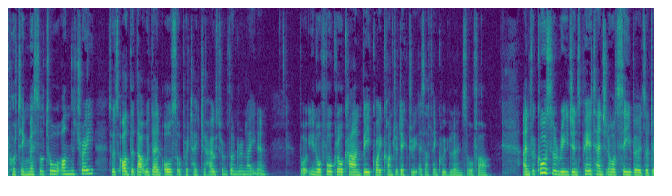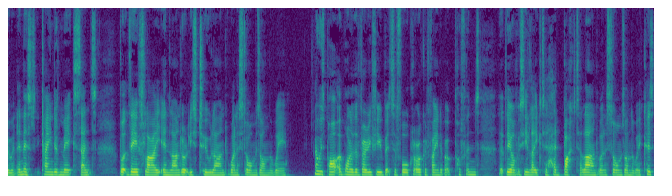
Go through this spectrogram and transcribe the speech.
putting mistletoe on the tree. So it's odd that that would then also protect your house from thunder and lightning. But you know, folklore can be quite contradictory, as I think we've learned so far. And for coastal regions, pay attention to what seabirds are doing, and this kind of makes sense. But they fly inland, or at least to land, when a storm is on the way. It was part of one of the very few bits of folklore I could find about puffins that they obviously like to head back to land when a storm's on the way because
